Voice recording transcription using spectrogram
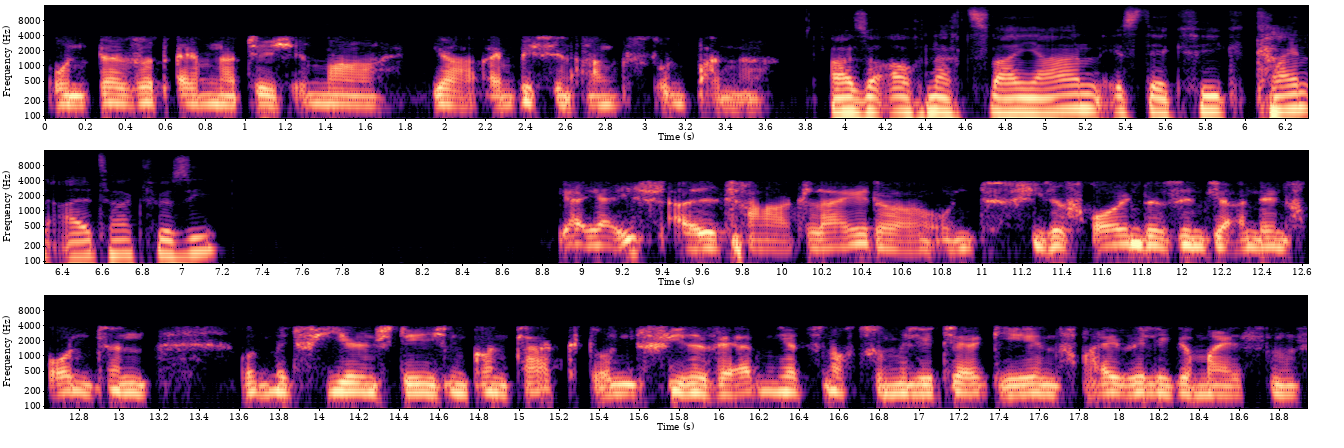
Und da wird einem natürlich immer ja ein bisschen Angst und Bange. Also auch nach zwei Jahren ist der Krieg kein Alltag für Sie? Ja, er ist Alltag, leider. Und viele Freunde sind ja an den Fronten und mit vielen stehe ich in Kontakt und viele werden jetzt noch zum Militär gehen, Freiwillige meistens.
